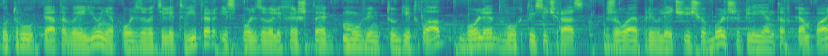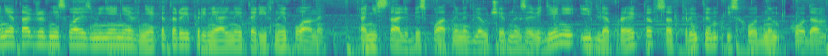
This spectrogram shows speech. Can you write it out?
К утру 5 июня пользователи Twitter использовали хэштег moving2GitLab более 2000 раз. Желая привлечь еще больше клиентов, компания также внесла изменения в некоторые премиальные тарифные планы. Они стали бесплатными для учебных заведений и для проектов с открытым исходным кодом.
